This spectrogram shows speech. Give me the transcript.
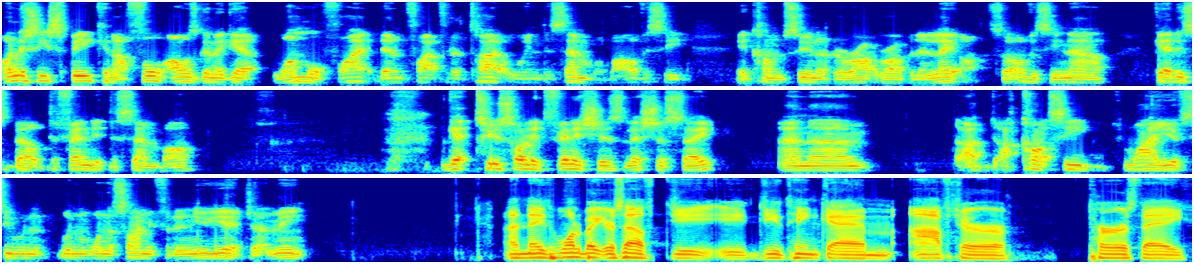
honestly speaking, I thought I was gonna get one more fight, then fight for the title in December, but obviously it comes sooner than right rather than later. So obviously now get this belt, defend it December, get two solid finishes, let's just say, and um, I, I can't see why UFC wouldn't wouldn't want to sign me for the new year. Do you know what I mean? And Nathan, what about yourself? Do you do you think um, after Thursday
